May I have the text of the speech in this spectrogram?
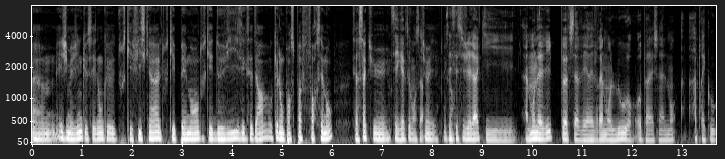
Euh, et j'imagine que c'est donc euh, tout ce qui est fiscal, tout ce qui est paiement, tout ce qui est devise, etc., auquel on pense pas forcément. C'est à ça que tu. C'est exactement ça. tu C'est ces sujets-là qui, à mon avis, peuvent s'avérer vraiment lourds opérationnellement après coup,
